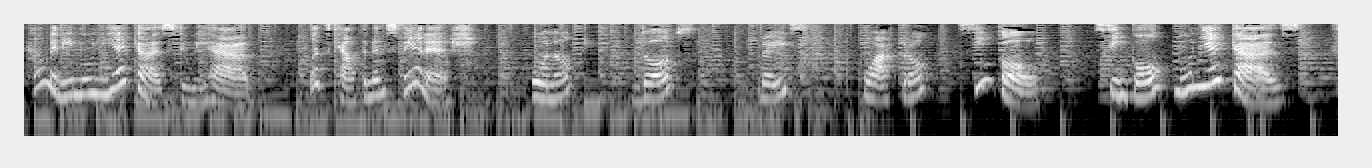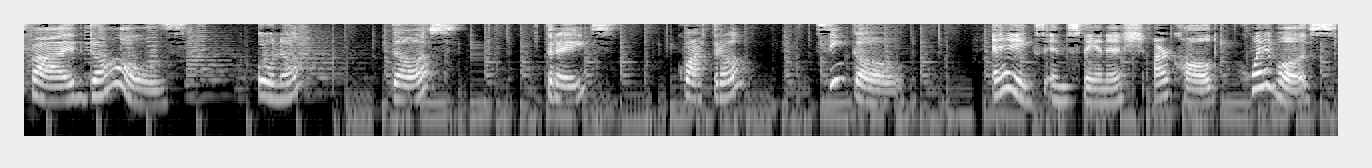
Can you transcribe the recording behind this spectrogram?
How many muñecas do we have? Let's count them in Spanish. Uno, dos, tres, cuatro, cinco. Cinco muñecas. Five dolls. Uno, dos, tres, cuatro, cinco. Eggs in Spanish are called huevos.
